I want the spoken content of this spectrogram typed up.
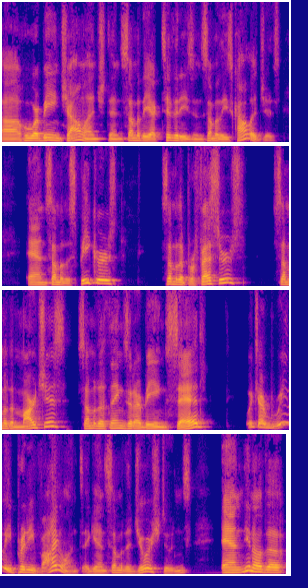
uh, who are being challenged in some of the activities in some of these colleges and some of the speakers, some of the professors, some of the marches, some of the things that are being said which are really pretty violent against some of the Jewish students. And you know, the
